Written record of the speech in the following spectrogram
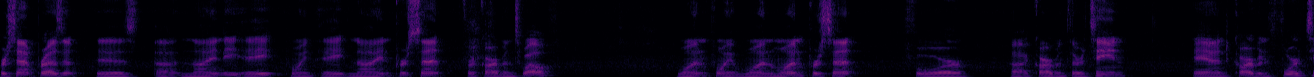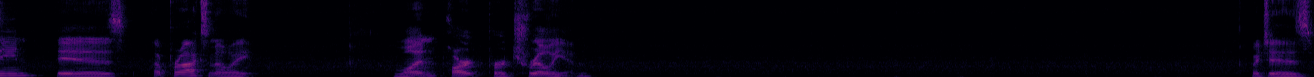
Percent present is 98.89% uh, for carbon 12, 1.11% for uh, carbon 13, and carbon 14 is approximately one part per trillion. which is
